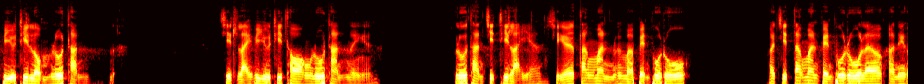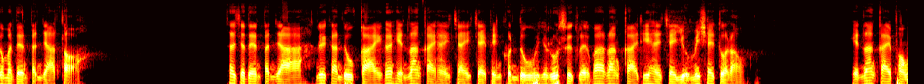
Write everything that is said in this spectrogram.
ไปอยู่ที่ลมรู้ทัน จิตไหลไปอยู่ที่ท้องรู้ทันอะไรเงี้ยรู้ทันจิตที่ไหลจิตก็จะตั้งมั่นขึ้นมาเป็นผู้รู้พอจิตตั้งมั่นเป็นผู้รู้แล้วคราวนี้ก็มาเดินปัญญาต่อ ถ้าจะเดินปัญญาด้วยการดูกายก็เห็นร่างกายหายใจใจเป็นคนดู จะรู้สึกเลยว่าร่างกายที่หายใจอยู่ไม่ใช่ตัวเรา เห็นร่างกายพอง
